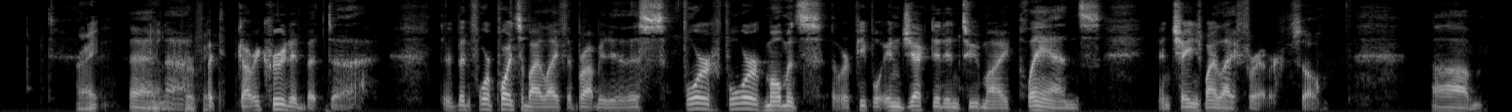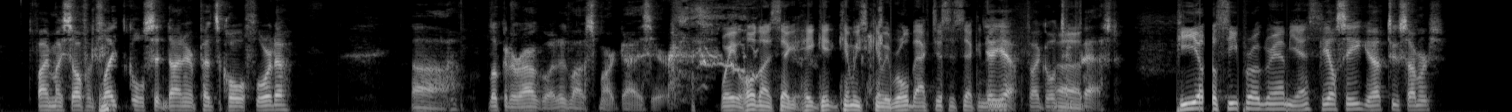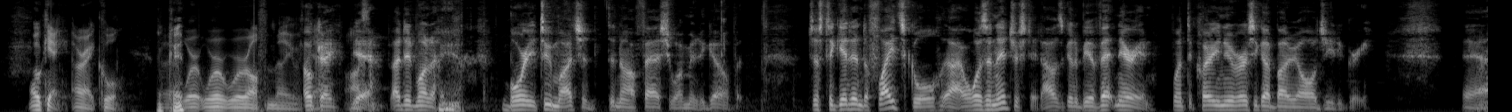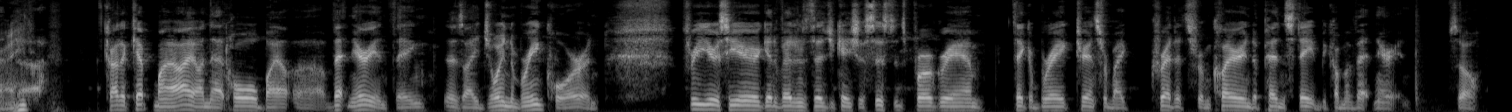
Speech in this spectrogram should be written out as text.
right. and Yeah, uh, perfect. got recruited. But uh, there's been four points in my life that brought me to this. Four four moments where people injected into my plans and changed my life forever. So, um, find myself in flight school, sitting down here in Pensacola, Florida, uh, looking around, going, "There's a lot of smart guys here." Wait, hold on a second. Hey, can, can we can we roll back just a second? yeah, yeah. If I go too Uh, fast, PLC program, yes. PLC, you have two summers. Okay. All right. Cool. Okay. Uh, we're, we're we're all familiar with that. Okay, Awesome. yeah. I didn't want to bore you too much and didn't know how fast you want me to go, but just to get into flight school, I wasn't interested. I was going to be a veterinarian. Went to Clarion University, got a biology degree, and Right. uh, kind of kept my eye on that whole bio, uh, veterinarian thing as I joined the Marine Corps. And three years here, get a Veterans Education Assistance Program, take a break, transfer my credits from Clarion to Penn State, become a veterinarian. So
